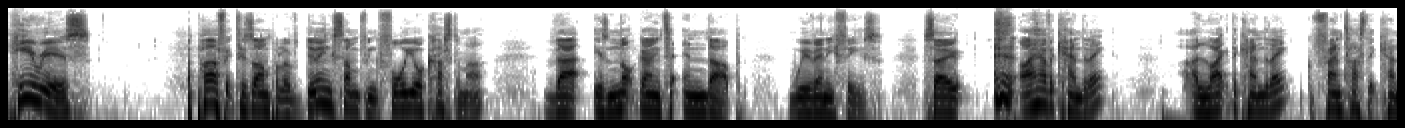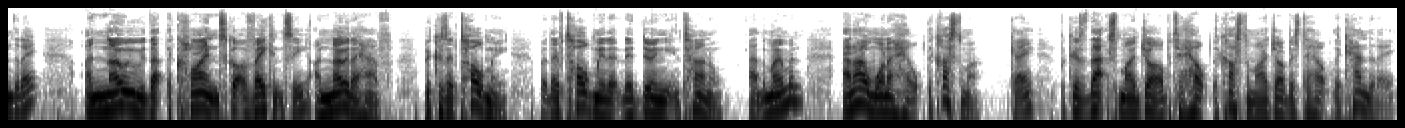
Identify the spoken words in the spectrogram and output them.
here is a perfect example of doing something for your customer that is not going to end up with any fees. So I have a candidate. I like the candidate, fantastic candidate. I know that the client's got a vacancy. I know they have because they've told me, but they've told me that they're doing it internal at the moment, and I want to help the customer. Okay, because that's my job to help the customer. My job is to help the candidate.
